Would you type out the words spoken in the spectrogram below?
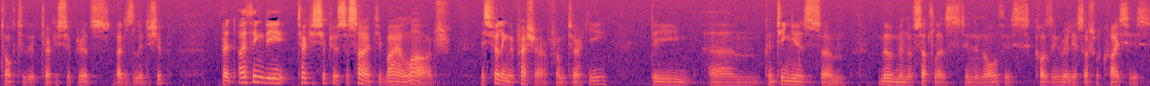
talk to the Turkish Cypriots, that is the leadership, but I think the Turkish Cypriot society, by and large, is feeling the pressure from Turkey, the um, continuous um, movement of settlers in the north is causing really a social crisis.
